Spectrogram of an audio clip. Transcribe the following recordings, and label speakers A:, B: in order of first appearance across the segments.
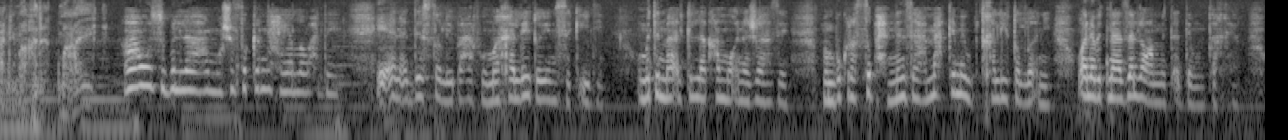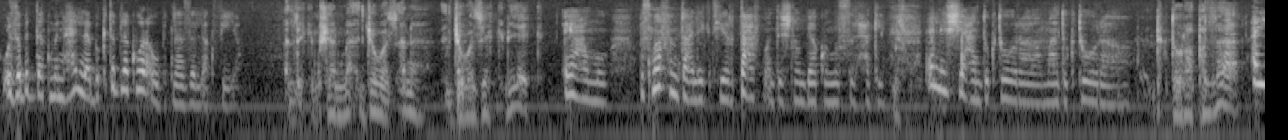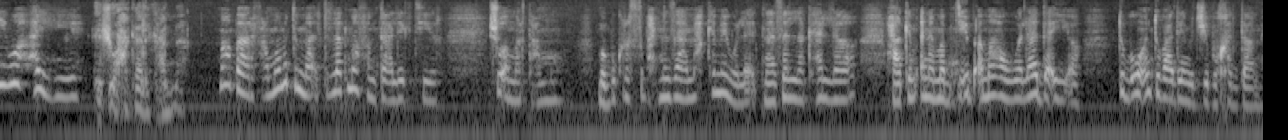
A: يعني ما غلط معك
B: أعوذ بالله عمو شو مفكرني حي الله وحدي؟ إيه أنا قديش صار لي بعرفه ما خليته يمسك إيدي. ومثل ما قلت لك عمو أنا جاهزة. من بكرة الصبح بننزل على محكمه وبتخليه يطلقني. وأنا بتنازل له عم متقدم ومتأخر. وإذا بدك من هلا بكتب لك ورقة وبتنازل لك فيها.
A: قال لك مشان ما أتجوز أنا اتجوزك ليك.
B: إيه عمو بس ما فهمت عليه كثير بتعرف ما انت شلون بياكل نص الحكي؟ قال لي شيء عن دكتورة ما دكتورة.
A: دكتورة طلاق؟
B: أيوه هي هي.
A: إيه شو حكى لك عنها؟
B: ما بعرف عمو مثل ما قلت لك ما فهمت عليه كثير شو أمرت عمو؟ ما بكرة الصبح ننزل على محكمة ولا اتنازل لك هلا؟ حاكم أنا ما بدي أبقى معه ولا دقيقة. تبقوا أنتوا بعدين بتجيبوا
C: خدامة.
